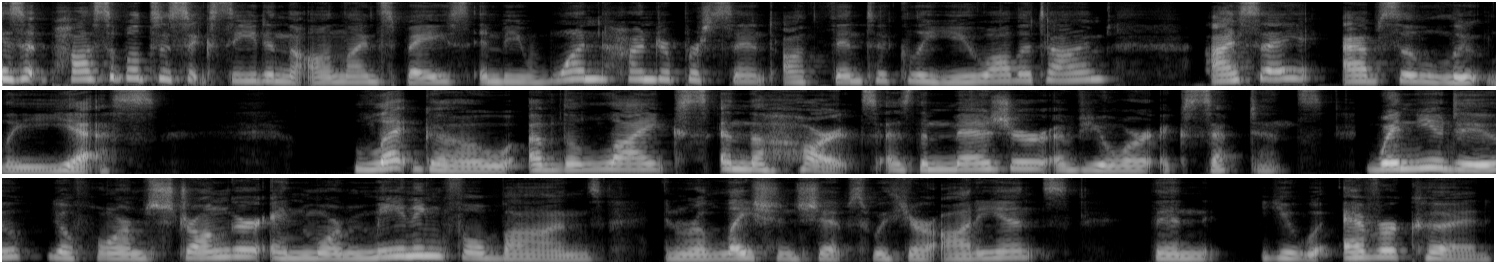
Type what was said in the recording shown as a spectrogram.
Is it possible to succeed in the online space and be 100% authentically you all the time? I say absolutely yes. Let go of the likes and the hearts as the measure of your acceptance. When you do, you'll form stronger and more meaningful bonds and relationships with your audience than you ever could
